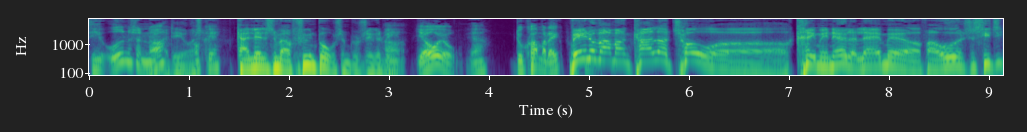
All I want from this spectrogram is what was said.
Det er Odense, nå. Ja, det er også. Okay. Karl Nielsen var jo Fynbo, som du sikkert ved. Nå, jo, jo, ja. Du kommer der ikke på. Ved du, hvad man kalder to uh, kriminelle lamager fra Odense City?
